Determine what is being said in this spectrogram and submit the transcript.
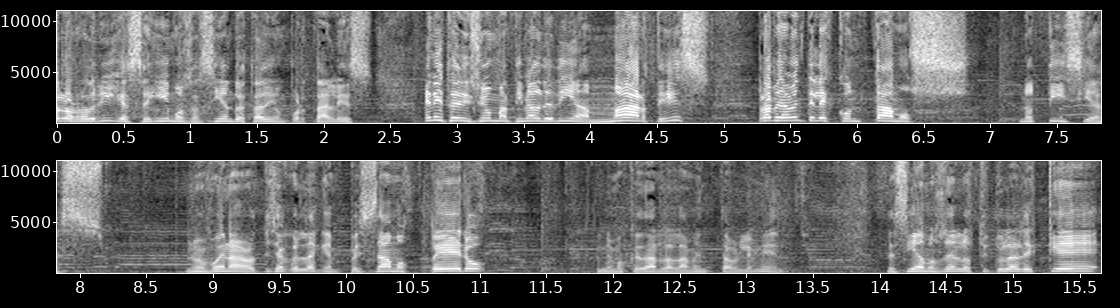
Junto a los Rodríguez seguimos haciendo Estadio en Portales en esta edición matinal de día martes. Rápidamente les contamos noticias. No es buena la noticia con la que empezamos, pero tenemos que darla lamentablemente. Decíamos en los titulares que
